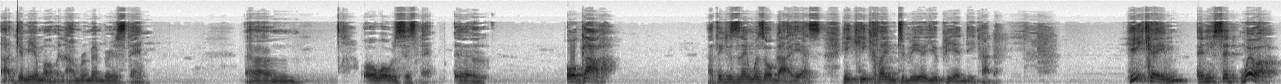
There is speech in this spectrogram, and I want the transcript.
Uh, give me a moment. I'll remember his name. Um, oh, what was his name? Uh, Oga. I think his name was Oga, yes. He, he claimed to be a UPND cadre. He came and he said, Mwewa,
